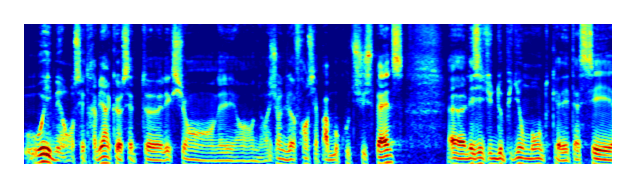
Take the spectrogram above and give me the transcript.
Oui, mais on sait très bien que cette élection en, en région Île-de-France, il n'y a pas beaucoup de suspense. les études d'opinion montrent qu'elle est assez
